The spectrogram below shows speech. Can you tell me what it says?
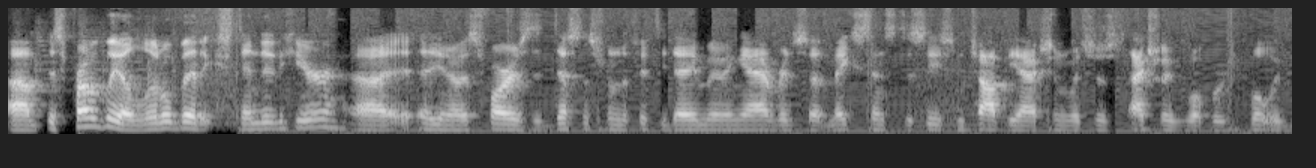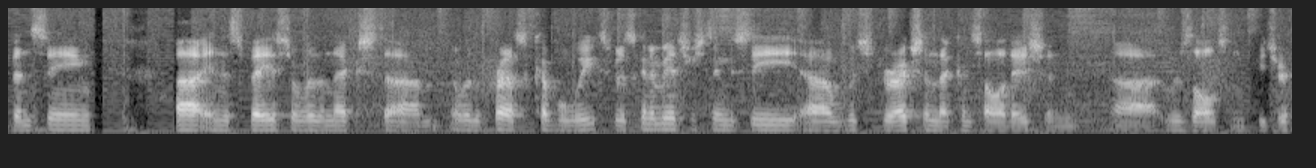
um, it's probably a little bit extended here, uh, you know, as far as the distance from the 50-day moving average. So it makes sense to see some choppy action, which is actually what we're what we've been seeing uh, in the space over the next um, over the past couple weeks. But it's going to be interesting to see uh, which direction that consolidation uh, results in the future.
